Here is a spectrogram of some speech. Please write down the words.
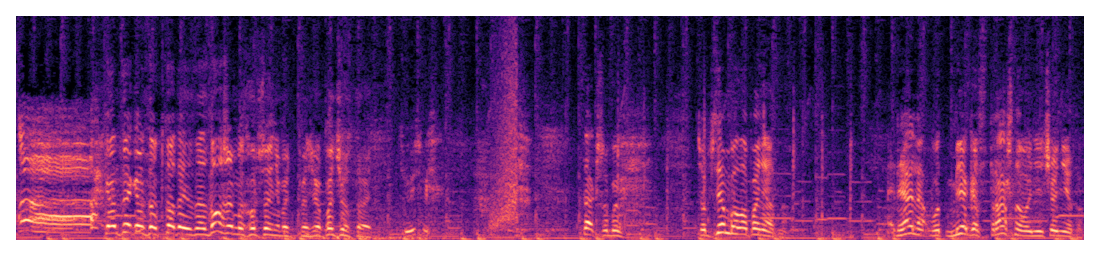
В конце концов, кто-то из нас должен хоть что-нибудь почу- почувствовать. Так, чтобы, чтобы всем было понятно. Реально, вот мега страшного ничего нету.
